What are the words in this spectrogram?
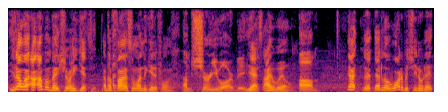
You know what? I, I'm gonna make sure he gets it. I'm gonna find someone to get it for him. I'm sure you are, B. Yes, I will. Um, Yeah, that, that little water machine over that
